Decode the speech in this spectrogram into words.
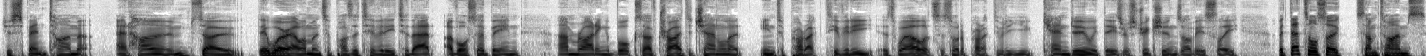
just spent time at, at home. So there were elements of positivity to that. I've also been um, writing a book, so I've tried to channel it into productivity as well. It's the sort of productivity you can do with these restrictions, obviously. But that's also sometimes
